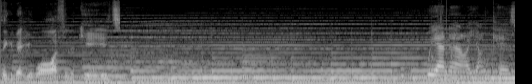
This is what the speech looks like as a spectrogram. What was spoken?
think about your wife and the kids. We are now Youngcare's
